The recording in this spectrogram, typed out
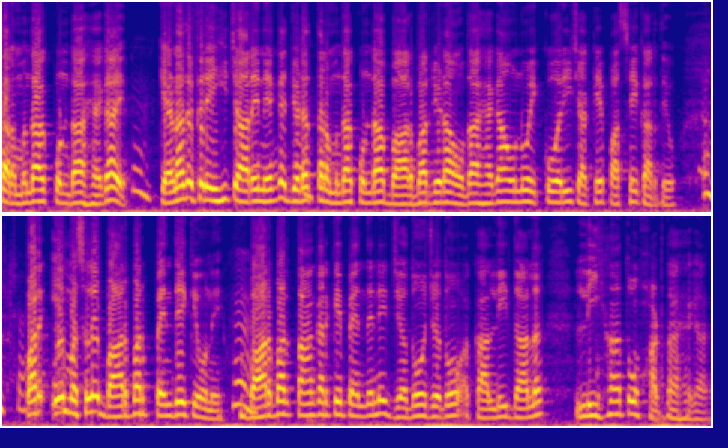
ਧਰਮ ਦਾ ਕੁੰਡਾ ਹੈਗਾ ਏ। ਕਹਿਣਾ ਤੇ ਫਿਰ ਇਹੀ ਚਾਹ ਰਹੇ ਨੇ ਕਿ ਜਿਹੜਾ ਧਰਮ ਦਾ ਕੁੰਡਾ ਬਾਰ-ਬਾਰ ਜਿਹੜਾ ਆਉਂਦਾ ਹੈਗਾ ਉਹਨੂੰ ਇੱਕੋ ਵਾਰੀ ਚੱਕ ਕੇ ਪਾਸੇ ਕਰ ਦਿਓ। ਪਰ ਇਹ ਮਸਲੇ ਬਾਰ-ਬਾਰ ਪੈਂਦੇ ਕਿਉਂ ਨੇ? ਬਾਰ-ਬਾਰ ਤਾਂ ਕਰਕੇ ਪੈਂਦੇ ਨੇ ਜਦੋਂ ਜਦੋਂ ਅਕਾਲੀ ਦਲ ਲੀਹਾਂ ਤੋਂ ਹਟਦਾ ਹੈਗਾ।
